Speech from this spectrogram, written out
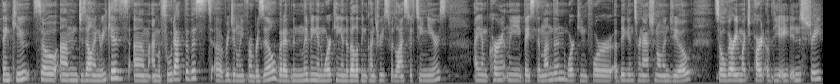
Thank you. So I'm Giselle Enriquez. Um, I'm a food activist, uh, originally from Brazil, but I've been living and working in developing countries for the last 15 years. I am currently based in London, working for a big international NGO, so very much part of the aid industry.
